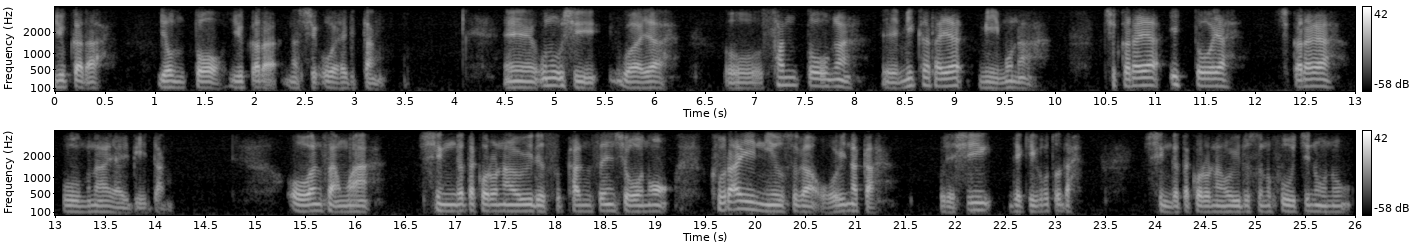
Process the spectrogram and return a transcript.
湯から4頭、湯からなし親指たん。えー、うぬしわや、3頭が、えー、みからやみもな、力や1頭や、力やうむなやいびたん。大湾さんは、新型コロナウイルス感染症の暗いニュースが多い中、嬉しい出来事だ。新型コロナウイルスの風知能、の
